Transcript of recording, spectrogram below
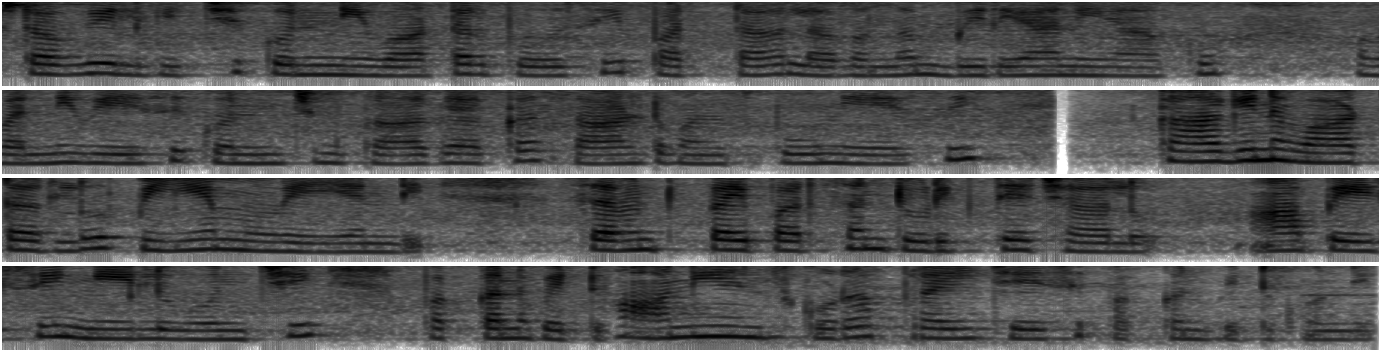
స్టవ్ వెలిగించి కొన్ని వాటర్ పోసి పట్ట లవంగం బిర్యానీ ఆకు అవన్నీ వేసి కొంచెం కాగాక సాల్ట్ వన్ స్పూన్ వేసి కాగిన వాటర్లో బియ్యం వేయండి. సెవెంటీ ఫైవ్ పర్సెంట్ ఉడికితే చాలు. ఆపేసి నీళ్ళు ఉంచి పక్కన పెట్టు. ఆనియన్స్ కూడా ఫ్రై చేసి పక్కన పెట్టుకోండి.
